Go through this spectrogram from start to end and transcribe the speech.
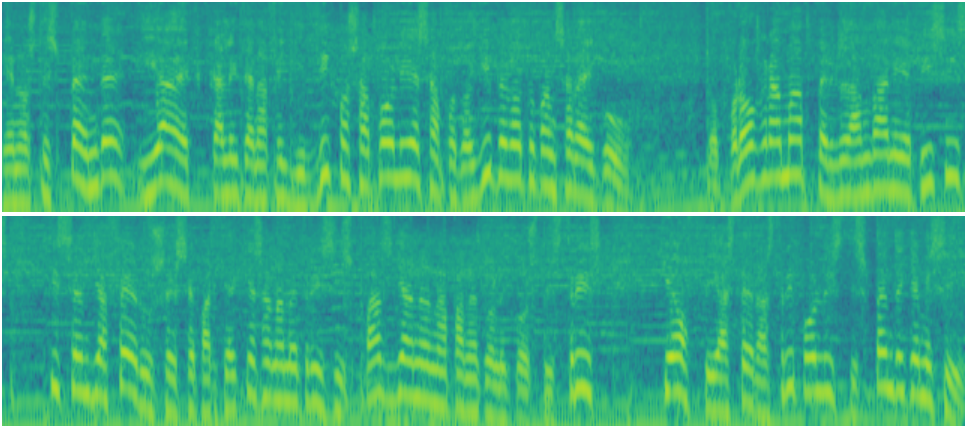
ενώ στις 5 η ΑΕΚ καλείται να φύγει δίχως απώλειες από το γήπεδο του Πανσεραϊκού. Το πρόγραμμα περιλαμβάνει επίσης τις ενδιαφέρουσες επαρχιακές αναμετρήσεις Πας Γιάννενα Πανετολικός στις 3 και Όφη Αστέρας Τρίπολης στις 5.30.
